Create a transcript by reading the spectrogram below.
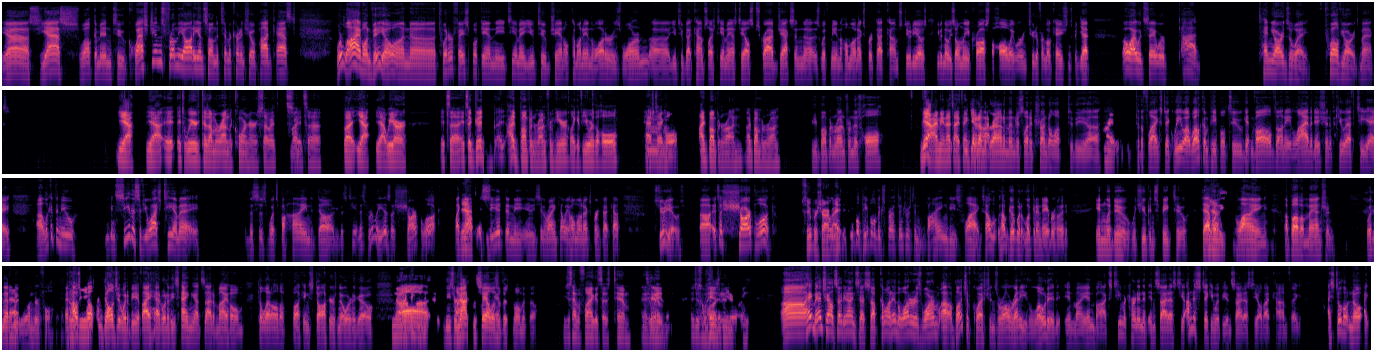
Yes, yes. Welcome into questions from the audience on the Tim McKernan Show podcast. We're live on video on uh, Twitter, Facebook, and the TMA YouTube channel. Come on in. The water is warm. Uh, YouTube.com slash TMASTL. Subscribe. Jackson uh, is with me in the HomeLoanExpert.com studios. Even though he's only across the hallway, we're in two different locations, but yet, oh, I would say we're, God, 10 yards away, 12 yards max. Yeah, yeah, it, it's weird because I'm around the corner, so it's right. it's a, uh, but yeah, yeah, we are. It's a it's a good. I'd bump and run from here. Like if you were the hole, hashtag mm. hole, I'd bump and run. I'd bump and run. You bump and run from this hole. Yeah, I mean that's I think you get it know, on the I, ground and then just let it trundle up to the uh, right. to the flagstick. We uh, welcome people to get involved on a live edition of QFTA. Uh, look at the new. You can see this if you watch TMA this is what's behind Doug. This t- this really is a sharp look. Like yeah. now I see it in the you see the Ryan Kelly Home Loan HomeLoanExpert.com studios. Uh, it's a sharp look. Super sharp. I, people people have expressed interest in buying these flags. How how good would it look in a neighborhood in Ladue, which you can speak to, to have yes. one of these flying above a mansion? Wouldn't that, that be wonderful? And how be... self-indulgent would it be if I had one of these hanging outside of my home to let all the fucking stalkers know where to go? No, I think uh, these are not for sale as of this moment, though. You just have a flag that says Tim, and Tim. It, waves, it just Come waves in the air. Uh, hey, man, Child 79 says, Sup, come on in. The water is warm. Uh, a bunch of questions were already loaded in my inbox. T. McKernan at Inside STL. I'm just sticking with the InsideSTL.com thing. I still don't know. I,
